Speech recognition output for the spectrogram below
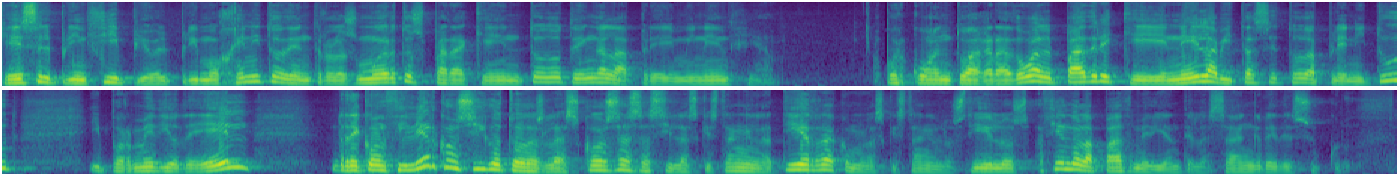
que es el principio, el primogénito de entre los muertos, para que en todo tenga la preeminencia, por cuanto agradó al Padre que en él habitase toda plenitud, y por medio de él reconciliar consigo todas las cosas, así las que están en la tierra como las que están en los cielos, haciendo la paz mediante la sangre de su cruz.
